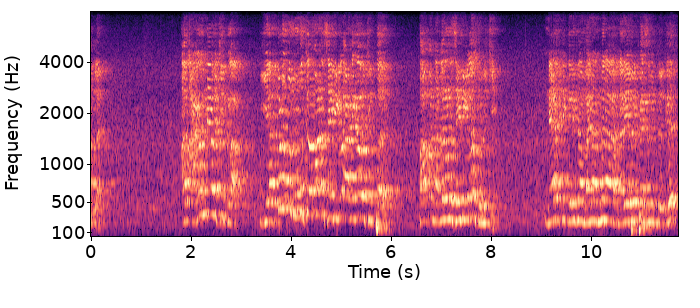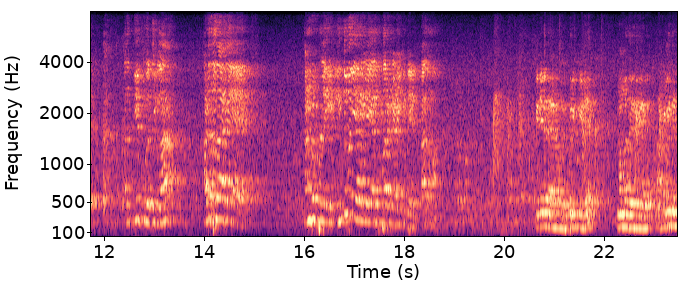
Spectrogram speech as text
காமத்து பால் அது அகமே வச்சிருக்கலாம். எவ்வளவு நுணுக்கமான செய்திகளை அழகா வச்சிருப்பாரு. பாப்பா நல்ல நல்ல செய்திகள்லாம் சொல்லுச்சு. நேரத்துக்கு கருதா வேணாம் இன்னும் நிறைய பேர் பேச வேண்டியது இருக்கு. அதை தீர்த்து வச்சுக்கலாம். அடுத்ததாக அன்பு பிள்ளை இந்துமதி அவர்களை அன்புபார கிடைக்கின்றேன் வாங்கம்மா இடையில ஒரு குறுக்கீடு. நமது அகில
